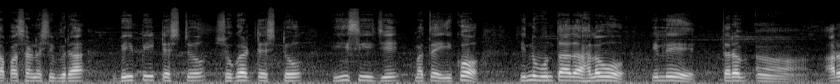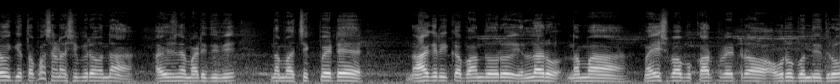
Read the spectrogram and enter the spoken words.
ತಪಾಸಣಾ ಶಿಬಿರ, B P test, sugar test, E C G ಮತ್ತು ಇಕೋ ಇನ್ನು ಮುಂತಾದ ಹಲವು ಇಲ್ಲಿ ತರ ಆರೋಗ್ಯ ತಪಾಸಣಾ ಶಿಬಿರವನ್ನು ಆಯೋಜನೆ ಮಾಡಿದ್ದೀವಿ. ನಮ್ಮ ಚಿಕ್ಕಪೇಟೆ ನಾಗರಿಕ ಬಾಂಧವರು ಎಲ್ಲರೂ ನಮ್ಮ ಮಹೇಶ್ ಬಾಬು ಕಾರ್ಪೊರೇಟರ್ ಅವರು ಬಂದಿದ್ದರು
